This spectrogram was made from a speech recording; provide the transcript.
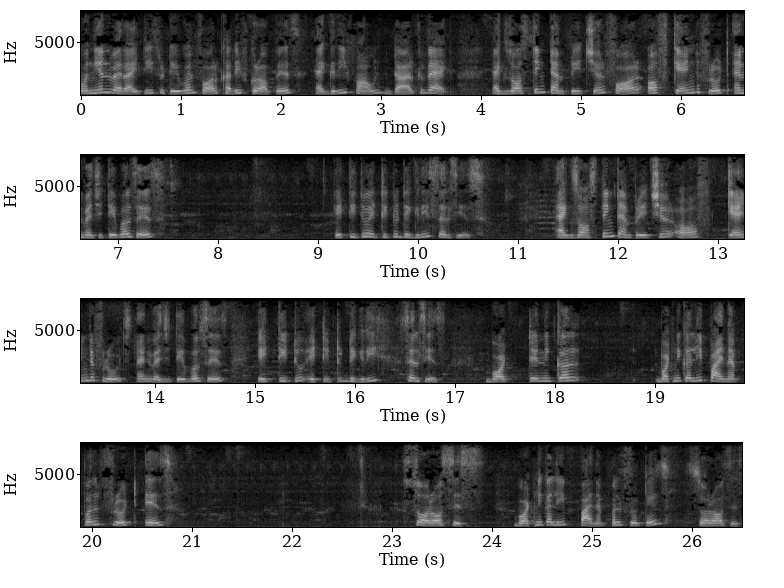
Onion variety suitable for kharif crop is Agrifound dark red. Exhausting temperature for of canned fruit and vegetables is 80 to 82 degrees Celsius. Exhausting temperature of canned fruits and vegetables is 80 to 82 degrees Celsius. Botanical botanically pineapple fruit is sorosis. Botanically, pineapple fruit is sorosis.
